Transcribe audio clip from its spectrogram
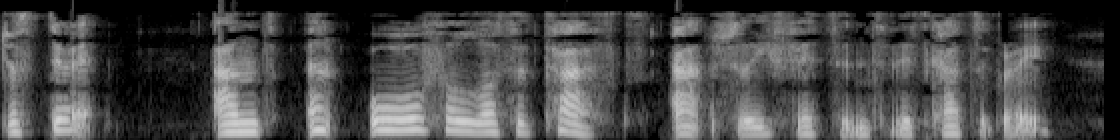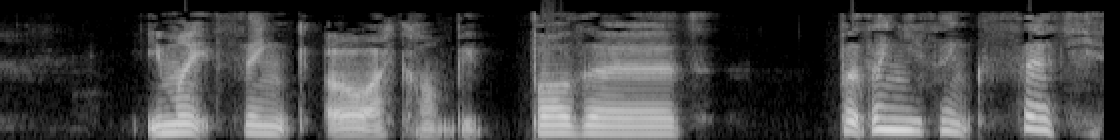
just do it. And an awful lot of tasks actually fit into this category. You might think, oh, I can't be bothered. But then you think 30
